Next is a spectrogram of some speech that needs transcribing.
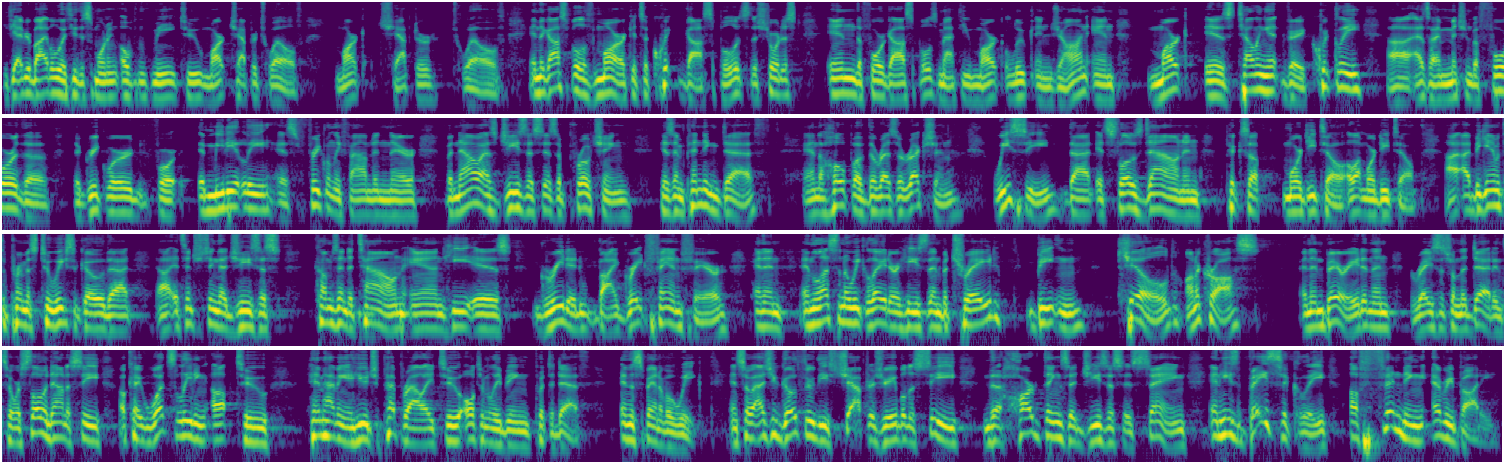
If you have your Bible with you this morning, open with me to Mark chapter 12. Mark chapter 12. In the Gospel of Mark, it's a quick gospel. It's the shortest in the four Gospels Matthew, Mark, Luke, and John. And Mark is telling it very quickly. Uh, as I mentioned before, the, the Greek word for immediately is frequently found in there. But now, as Jesus is approaching his impending death, and the hope of the resurrection, we see that it slows down and picks up more detail, a lot more detail. I, I began with the premise two weeks ago that uh, it's interesting that Jesus comes into town and he is greeted by great fanfare. And then, in less than a week later, he's then betrayed, beaten, killed on a cross, and then buried, and then raises from the dead. And so we're slowing down to see okay, what's leading up to him having a huge pep rally to ultimately being put to death in the span of a week. And so as you go through these chapters, you're able to see the hard things that Jesus is saying, and he's basically offending everybody.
